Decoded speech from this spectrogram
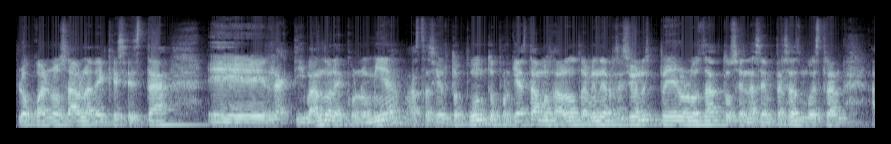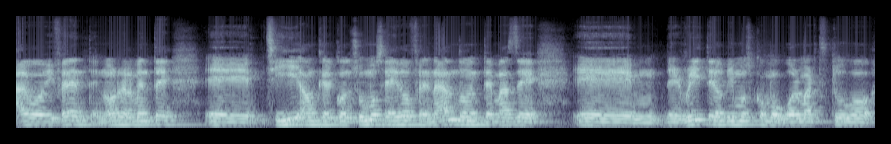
lo cual nos habla de que se está eh, reactivando la economía hasta cierto punto, porque ya estamos hablando también de recesiones, pero los datos en las empresas muestran algo diferente, ¿no? Realmente eh, sí, aunque el consumo se ha ido frenando en temas de, eh, de retail, vimos como Walmart tuvo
